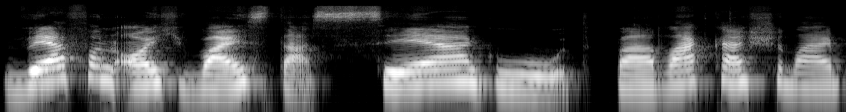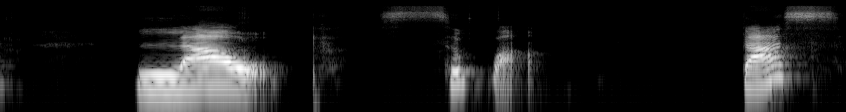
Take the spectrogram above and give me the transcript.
Wer von euch weiß das? Sehr gut. Baraka schreibt Laub. Super. Das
